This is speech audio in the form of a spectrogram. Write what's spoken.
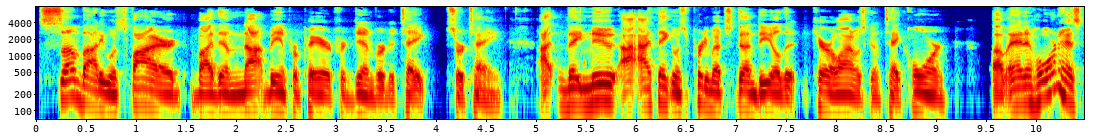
Somebody was fired by them not being prepared for Denver to take Surtain. I, they knew. I, I think it was pretty much done deal that Carolina was going to take Horn. Um, and Horn has.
